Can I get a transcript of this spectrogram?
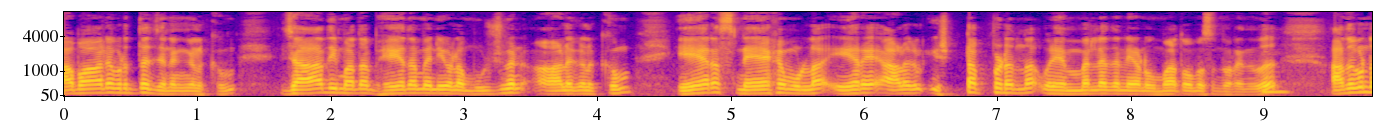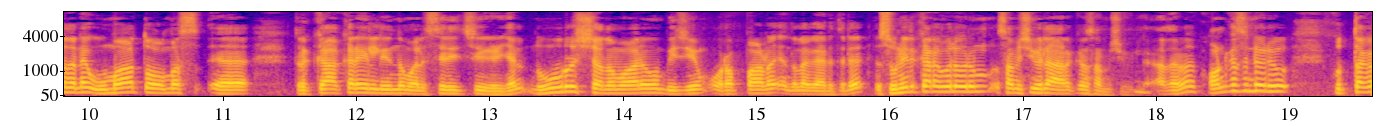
ആപാലവൃദ്ധ ജനങ്ങൾക്കും ജാതി മത ഭേദമന്യുള്ള മുഴുവൻ ആളുകൾക്കും ഏറെ സ്നേഹമുള്ള ഏറെ ആളുകൾ ഇഷ്ടപ്പെടുന്ന ഒരു എം എൽ എ തന്നെയാണ് ഉമാ തോമസ് എന്ന് പറയുന്നത്. അതുകൊണ്ട് തന്നെ ഉമാ തോമസ് തൃക്കാക്കരയിൽ നിന്ന് മത്സരിച്ചു കഴിഞ്ഞാൽ നൂറ് ശതമാനവും വിജയം ഉറപ്പാണ് എന്നുള്ള കാര്യത്തിൽ സുനിൽ കരകുലൂരും സംശയമില്ല ആർക്കും സംശയമില്ല. അതാണ് കോൺഗ്രസിന്റെ ഒരു കുത്തക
